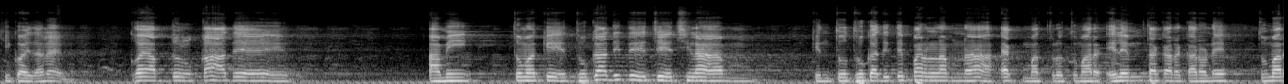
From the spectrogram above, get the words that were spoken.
কি কয় জানেন? কয়, আব্দুল কাদের, আমি তোমাকে ধোকা দিতে চেয়েছিলাম, কিন্তু ধোকা দিতে পারলাম না। একমাত্র তোমার এলেম থাকার কারণে তোমার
